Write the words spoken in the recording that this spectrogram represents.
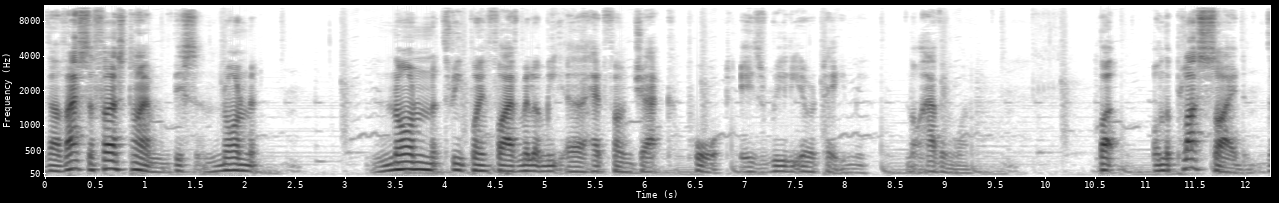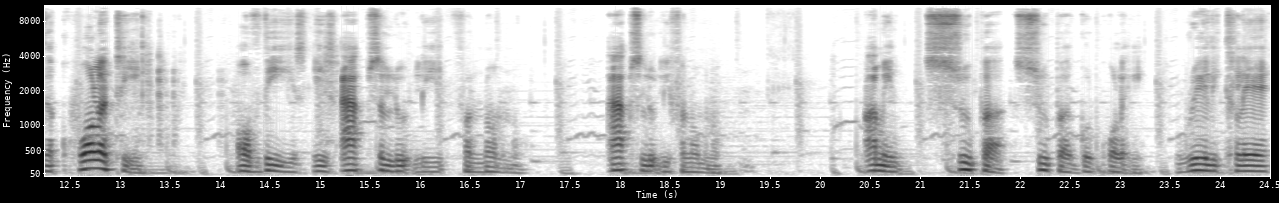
Now that's the first time this non non 3.5 millimeter headphone jack port is really irritating me not having one but on the plus side, the quality of these is absolutely phenomenal. Absolutely phenomenal. I mean, super, super good quality. Really clear,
